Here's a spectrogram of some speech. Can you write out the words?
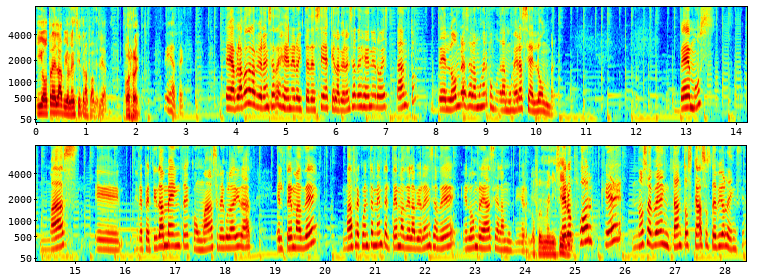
Y otra es la violencia intrafamiliar. Correcto. Fíjate, te hablaba de la violencia de género y te decía que la violencia de género es tanto del hombre hacia la mujer como de la mujer hacia el hombre. Vemos más eh, repetidamente, con más regularidad, el tema de, más frecuentemente el tema de la violencia del el hombre hacia la mujer. Los feminicidios. Pero ¿por qué no se ven tantos casos de violencia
